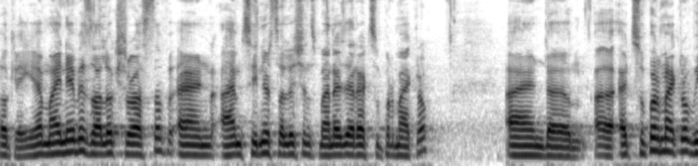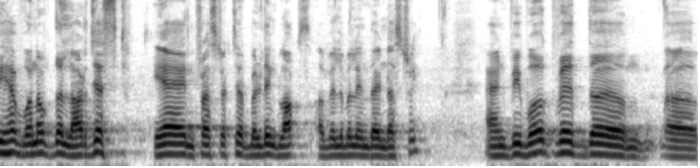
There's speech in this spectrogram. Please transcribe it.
Okay, yeah, my name is Alok Srivastav and I'm Senior Solutions Manager at Supermicro. And um, uh, at Supermicro, we have one of the largest AI infrastructure building blocks available in the industry. And we work with um, uh,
